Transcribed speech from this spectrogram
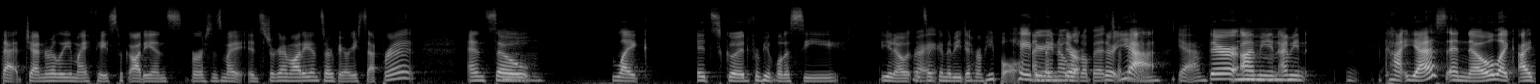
that generally my facebook audience versus my instagram audience are very separate and so Hmm. like it's good for people to see you know it's like going to be different people And, Catering like, a little bit yeah them. Yeah. there i mean Mm. i mean ki- yes and no like i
